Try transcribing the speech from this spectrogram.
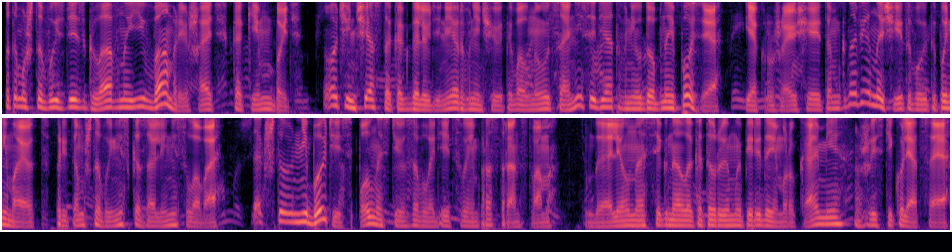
потому что вы здесь главный и вам решать, каким быть. Очень часто, когда люди нервничают и волнуются, они сидят в неудобной позе, и окружающие это мгновенно считывают и понимают, при том, что вы не сказали ни слова. Так что не бойтесь полностью завладеть своим пространством. Далее у нас сигналы, которые мы передаем руками, жестикуляция.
